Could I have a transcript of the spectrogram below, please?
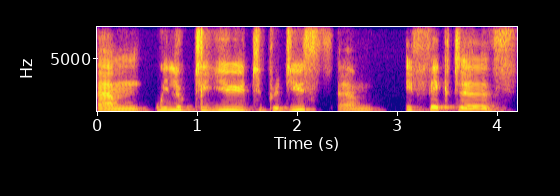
um, we look to you to produce um, effective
